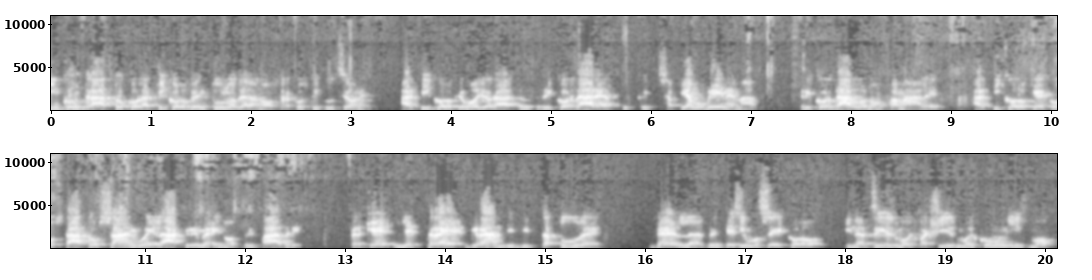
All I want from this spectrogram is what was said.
in contrasto con l'articolo 21 della nostra Costituzione, articolo che voglio ra- ricordare, tutti, sappiamo bene, ma ricordarlo non fa male, articolo che è costato sangue e lacrime ai nostri padri, perché le tre grandi dittature del XX secolo, il nazismo, il fascismo e il comunismo,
